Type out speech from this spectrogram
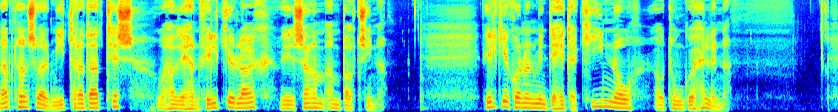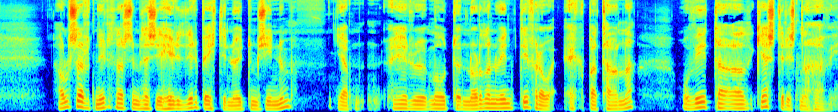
Nafn hans var Mitradates og hafði hann fylgjulag við sam ambátt sína. Fylgikonan myndi heita Kino á tungu Helena. Hálsarnir þar sem þessi hyrðir beitti nautum sínum ja, eru mót norðanvindi frá Ekbatana og vita að gesturistna hafi.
